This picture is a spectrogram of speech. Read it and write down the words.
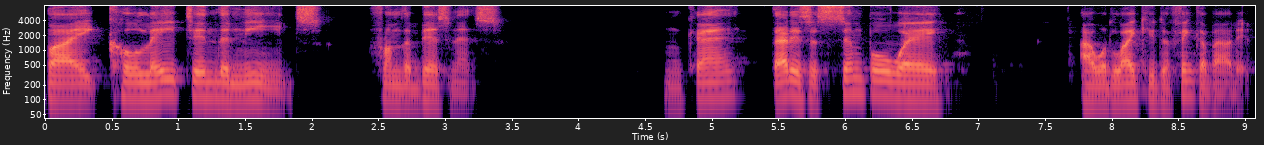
by collating the needs from the business. Okay, that is a simple way I would like you to think about it.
